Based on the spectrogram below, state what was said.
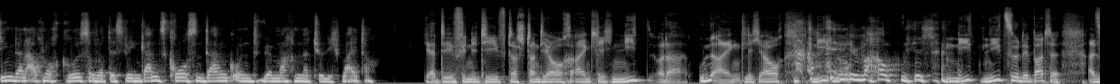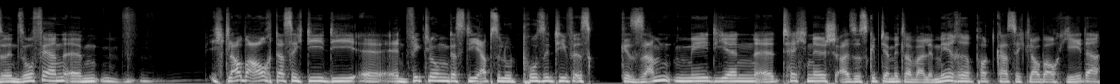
Ding dann auch noch größer wird. Deswegen ganz großen Dank und wir machen natürlich weiter. Ja, definitiv. Das stand ja auch eigentlich nie, oder uneigentlich auch, nie, Nein, überhaupt nicht. Nie, nie zur Debatte. Also insofern, ähm, ich glaube auch, dass sich die, die äh, Entwicklung, dass die absolut positiv ist, Gesamtmedien äh, technisch, also es gibt ja mittlerweile mehrere Podcasts, ich glaube auch jeder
